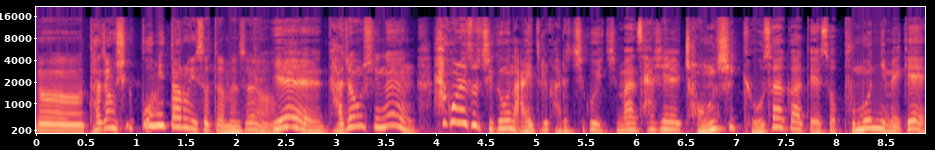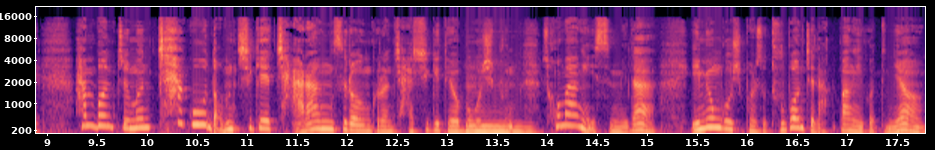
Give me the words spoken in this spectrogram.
어, 다정 씨 꿈이 따로 있었다면서요? 예, 다정 씨는 학원에서 지금은 아이들을 가르치고 있지만 사실 정식 교사가 돼서 부모님에게 한 번쯤은 차고 넘치게 자랑스러운 그런 자식이 되어보고 싶은 음. 소망이 있습니다. 임용고시 벌써 두 번째 낙방이거든요.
